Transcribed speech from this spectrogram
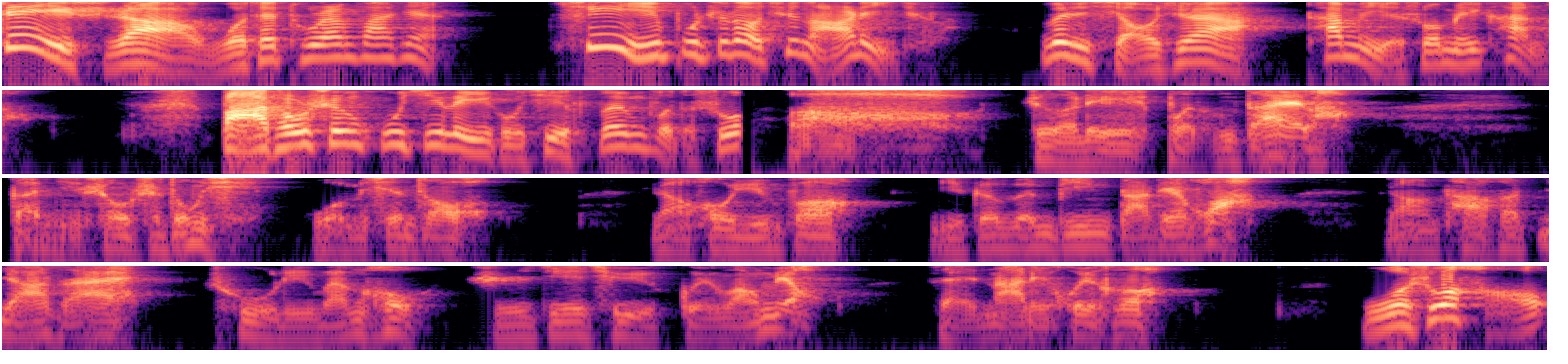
这时啊，我才突然发现。青姨不知道去哪里去了，问小轩啊，他们也说没看到。把头深呼吸了一口气，吩咐的说：“啊，这里不能待了，赶紧收拾东西，我们先走。然后云峰，你跟文斌打电话，让他和鸭仔处理完后，直接去鬼王庙，在那里会合。”我说好。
